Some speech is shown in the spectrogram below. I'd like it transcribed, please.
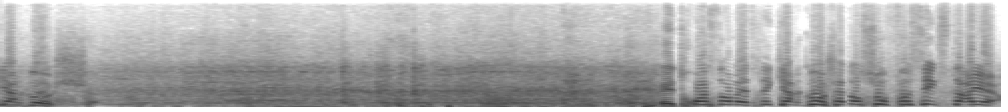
Écart gauche. Et 300 mètres, écart gauche. Attention, fossé extérieur.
